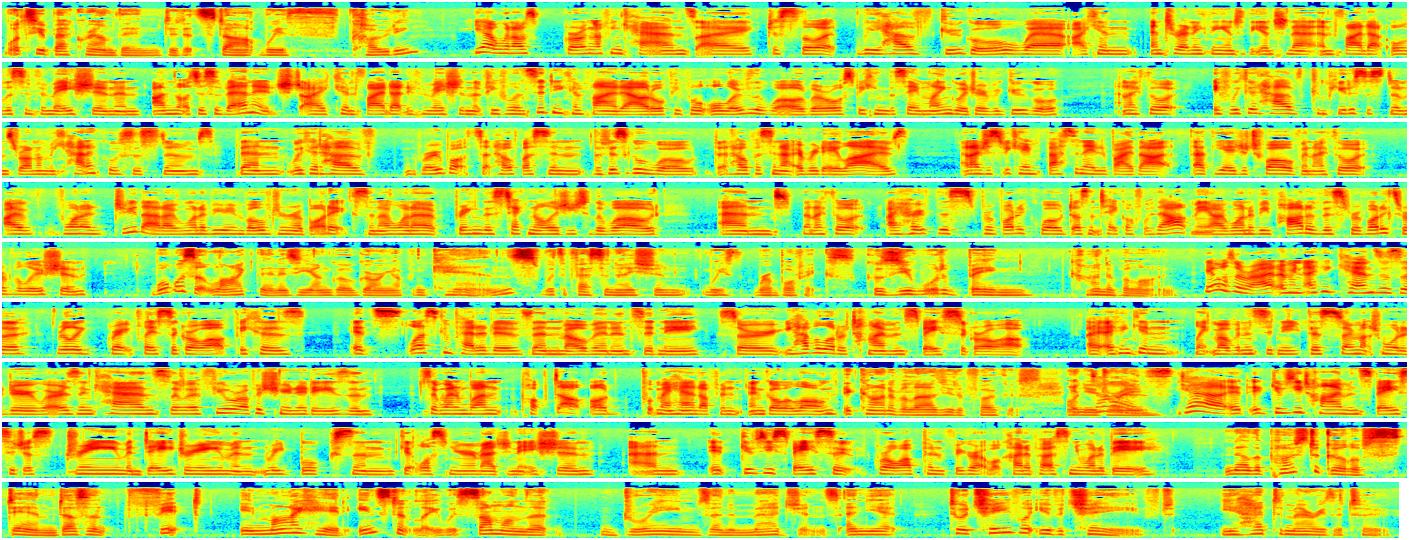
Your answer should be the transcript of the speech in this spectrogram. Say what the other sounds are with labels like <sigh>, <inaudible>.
What's your background then? Did it start with coding? Yeah, when I was growing up in Cairns, I just thought we have Google where I can enter anything into the internet and find out all this information, and I'm not disadvantaged. I can find out information that people in Sydney can find out, or people all over the world. We're all speaking the same language over Google. And I thought, if we could have computer systems run on mechanical systems, then we could have robots that help us in the physical world, that help us in our everyday lives. And I just became fascinated by that at the age of 12. And I thought, I want to do that. I want to be involved in robotics and I want to bring this technology to the world. And then I thought, I hope this robotic world doesn't take off without me. I want to be part of this robotics revolution. What was it like then as a young girl growing up in Cairns with a fascination with robotics? Because you would have been kind of alone. Yeah, it was all right. I mean, I think Cairns is a really great place to grow up because it's less competitive than Melbourne and Sydney. So you have a lot of time and space to grow up. I, I think in like Melbourne and Sydney, there's so much more to do, whereas in Cairns, there were fewer opportunities and so when one popped up, I'd put my hand up and, and go along. It kind of allows you to focus on it your does. dream. Yeah, it, it gives you time and space to just dream and daydream and read books and get lost in your imagination. And it gives you space to grow up and figure out what kind of person you want to be. Now, the poster girl of STEM doesn't fit in my head instantly with someone that dreams and imagines, and yet to achieve what you've achieved, you had to marry the two.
